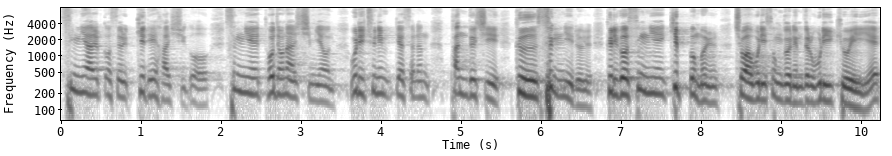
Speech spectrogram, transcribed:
승리할 것을 기대하시고 승리에 도전하시면 우리 주님께서는 반드시 그 승리를 그리고 승리의 기쁨을 저와 우리 성도님들 우리 교회에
